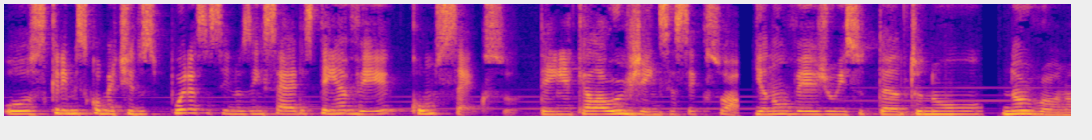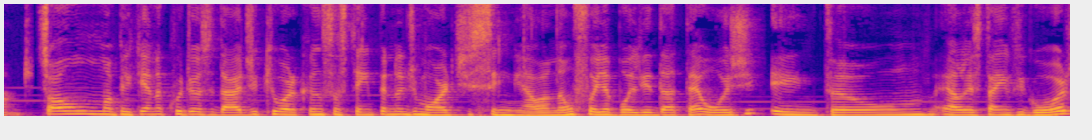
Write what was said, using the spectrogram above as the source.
os crimes cometidos por assassinos em séries têm a ver com sexo. Tem aquela urgência sexual. E eu não vejo isso tanto no, no Ronald. Só uma pequena curiosidade que o Arkansas tem pena de morte, sim. Ela não foi abolida até hoje. Então, ela está em vigor.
